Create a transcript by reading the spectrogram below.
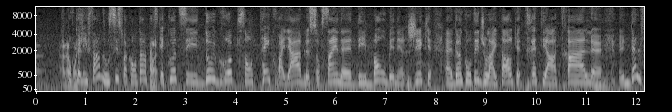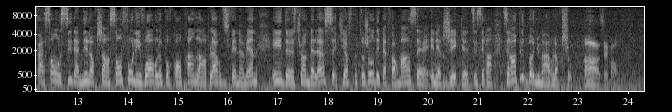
pour moitié. que les fans aussi soient contents. Parce Ouais. qu'écoute, c'est deux groupes qui sont incroyables sur scène, euh, des bombes énergiques. Euh, D'un côté, July Talk, très théâtral, euh, Mhm. une belle façon aussi d'amener leurs chansons. Faut les voir là, pour comprendre l'ampleur du phénomène. Et de Strumbellus, qui offre toujours des performances énergiques. Tu sais, c'est rem- c'est rempli de bonne humeur, leur show. Ah, c'est bon.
